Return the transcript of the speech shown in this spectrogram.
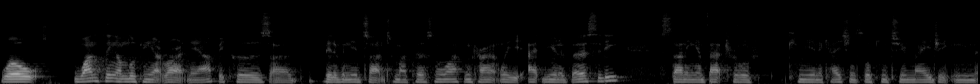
Well, one thing I'm looking at right now, because a bit of an insight into my personal life, I'm currently at university studying a Bachelor of communications looking to major in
